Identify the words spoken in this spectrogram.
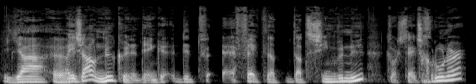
Ja, uh, maar je zou nu kunnen denken: dit effect dat, dat zien we nu. Het wordt steeds groener groener.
